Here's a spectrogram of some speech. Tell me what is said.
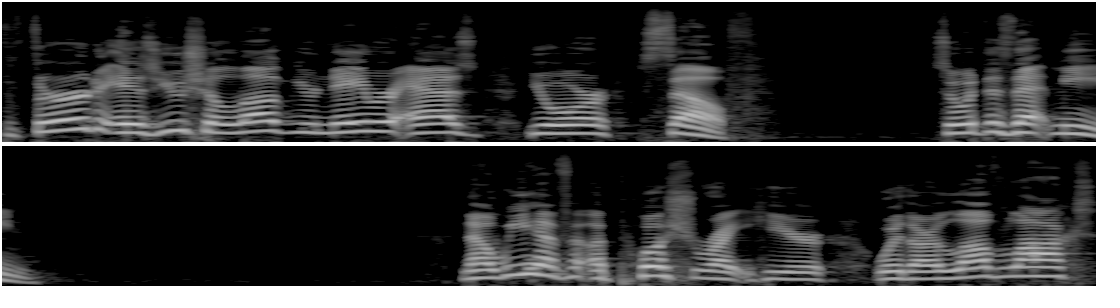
The third is you shall love your neighbor as yourself. So, what does that mean? Now, we have a push right here with our love locks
